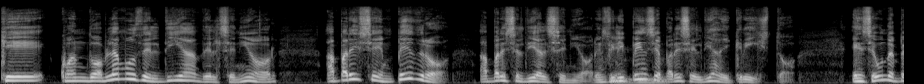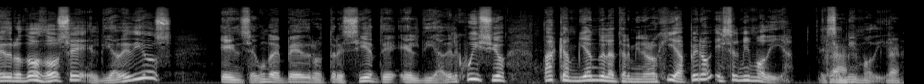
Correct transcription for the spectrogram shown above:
que cuando hablamos del día del Señor, aparece en Pedro, aparece el día del Señor, en Filipenses aparece el día de Cristo, en 2 de Pedro 2.12 el día de Dios, en 2 de Pedro 3.7 el día del juicio, va cambiando la terminología, pero es el mismo día, es Claro, el mismo día. claro.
